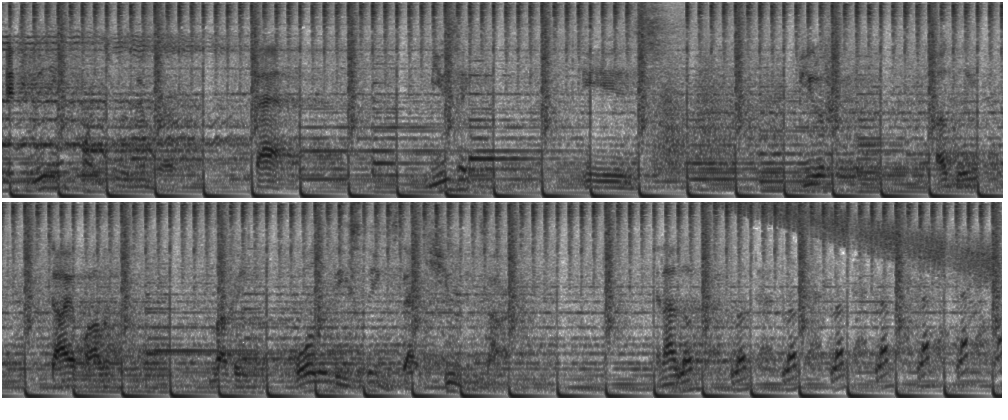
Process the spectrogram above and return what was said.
It's really important to remember that music is beautiful, ugly, diabolical, loving, all of these things that humans are. And I love that, love that, love that, love that, love that, love that. Love.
